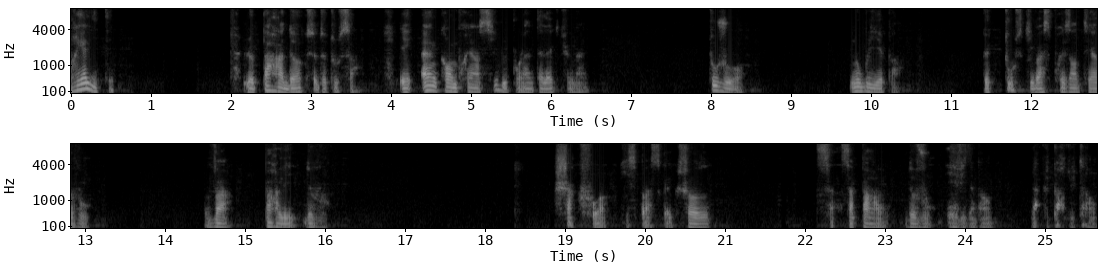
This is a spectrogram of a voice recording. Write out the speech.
réalité, le paradoxe de tout ça est incompréhensible pour l'intellect humain. Toujours, n'oubliez pas que tout ce qui va se présenter à vous va parler de vous. Chaque fois qu'il se passe quelque chose, ça, parle de vous, évidemment, la plupart du temps.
